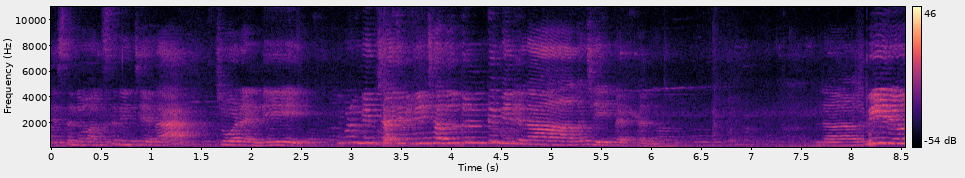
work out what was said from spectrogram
దిశను అనుసరించేలా చూడండి. ఇప్పుడు మీరు చదివి మీరు చదువుతుంటే మీరు ఇలాగ చేయి పెట్టండి. మీరు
